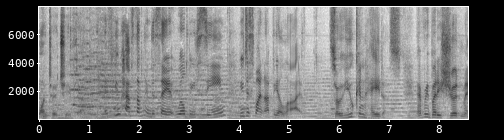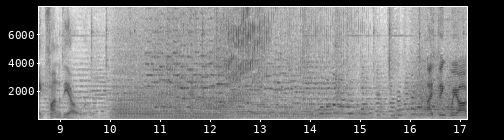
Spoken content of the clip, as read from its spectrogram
want to achieve that. If you have something to say it will be seen, you just might not be alive. So you can hate us. Everybody should make fun of the art world. I think we are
